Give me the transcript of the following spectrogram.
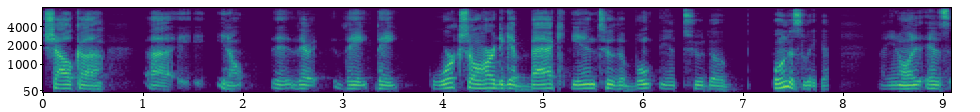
Schalke. Uh, you know, they they they work so hard to get back into the into the Bundesliga. You know, it's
